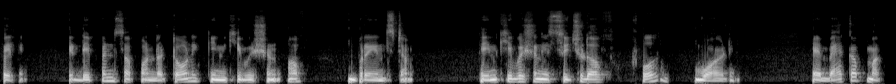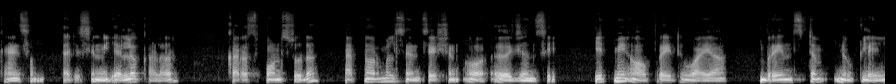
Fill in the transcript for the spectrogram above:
filling. It depends upon the tonic inhibition of brainstem. The inhibition is switched off for voiding. A backup mechanism that is in yellow color corresponds to the abnormal sensation or urgency. It may operate via brainstem nuclei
